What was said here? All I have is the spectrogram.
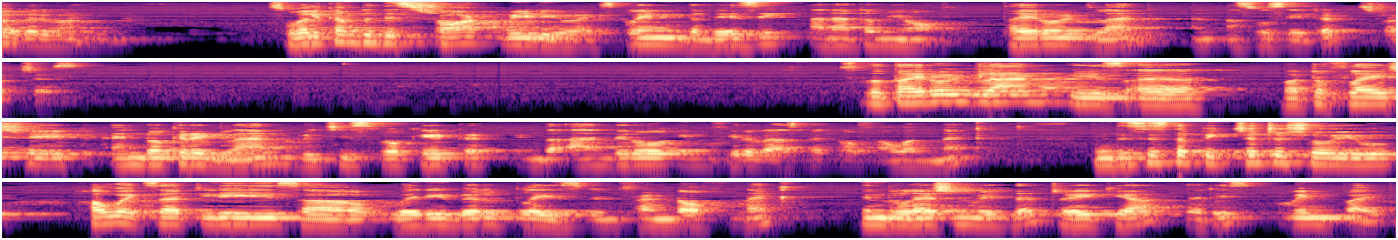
everyone. So welcome to this short video explaining the basic anatomy of thyroid gland and associated structures. So the thyroid gland is a butterfly shaped endocrine gland which is located in the anterior-inferior aspect of our neck. And this is the picture to show you how exactly is uh, very well placed in front of neck in relation with the trachea that is windpipe.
